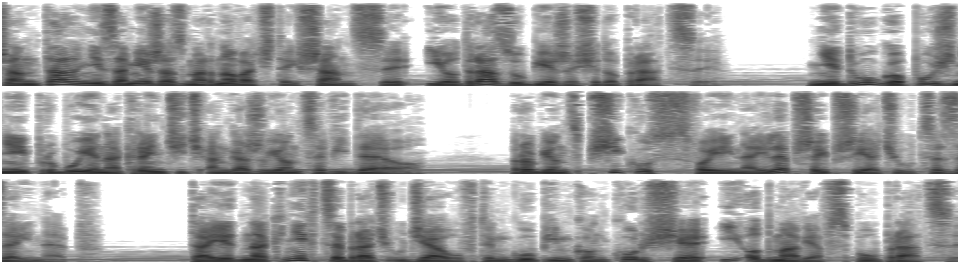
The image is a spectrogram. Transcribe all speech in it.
Chantal nie zamierza zmarnować tej szansy i od razu bierze się do pracy. Niedługo później próbuje nakręcić angażujące wideo, robiąc psikus swojej najlepszej przyjaciółce Zeynep. Ta jednak nie chce brać udziału w tym głupim konkursie i odmawia współpracy.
